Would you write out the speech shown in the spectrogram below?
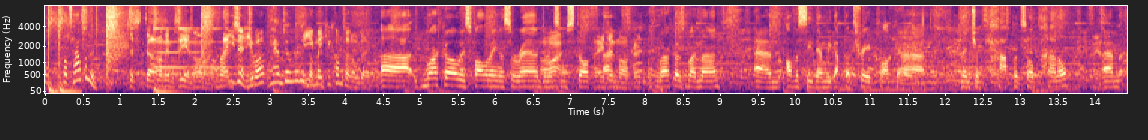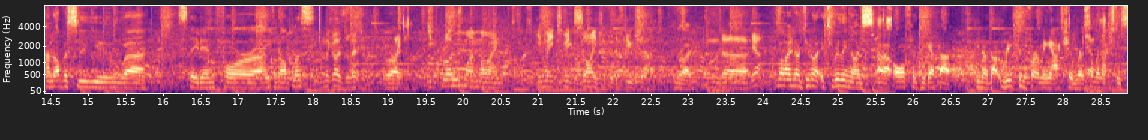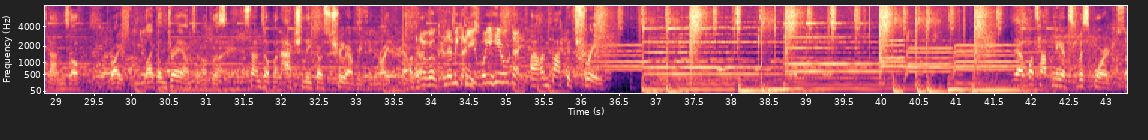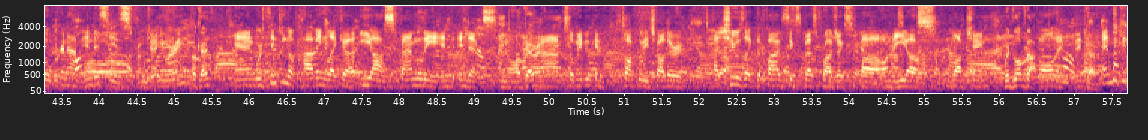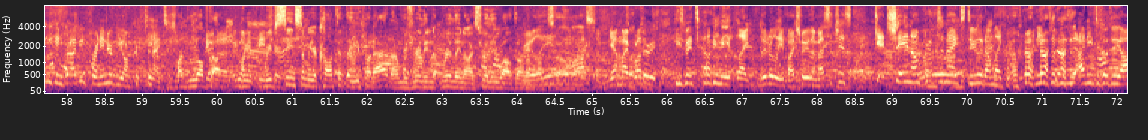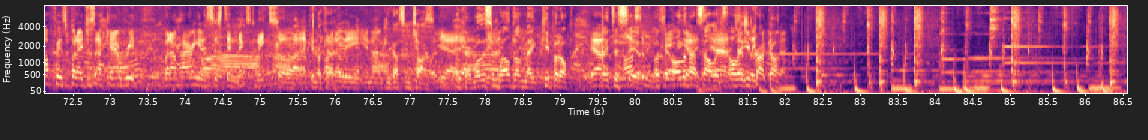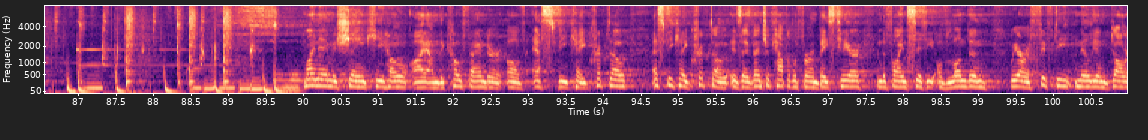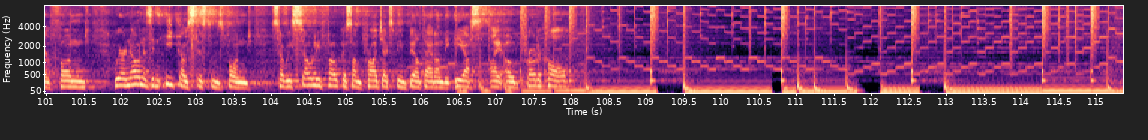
much. What's happening? Just uh, I'm MCing, aren't I? How you doing? You well? Yeah, I'm doing really Are you well. making content all day? Uh, Marco is following us around, doing All right. some stuff. How you doing, Marco? Marco's my man. Um, obviously, then we got that three o'clock uh, venture capital panel, um, and obviously you uh, stayed in for uh, Antonopoulos. And the guy's a legend. Right. Like, he blows my mind. He makes me excited for the future. Right. And uh, yeah. Well, I know. Do you know? It's really nice uh, also to get that, you know, that reconfirming action where someone actually stands up, right? Like Andrea Antonopoulos stands up and actually goes through everything, right? Okay. No, let me. Are you, were you here all day? Uh, I'm back at three. Yeah, what's happening at Swissborg? So we're going to have indices from January. Okay. And we're thinking of having like a EOS family in- index, you know, Okay. on our app. So maybe we can talk with each other and choose like the five, six best projects uh, on the EOS blockchain. We'd love that. All in. And, Okay. and we can we can grab you for an interview on Kryptonites as well. I'd love that. Wanna, we, we've seen some of your content that you put out, and it was really, really nice, really well done. Really? that, so, uh, awesome. Yeah, my so- brother, he's been telling me like literally if I show you the messages, get Shane on Kryptonites, dude. I'm like, I need to visit, I need to go to the office, but I just I can't breathe. But I'm hiring an assistant next week, so I can Okay. finally, you know. We got some time. Yeah. Okay. Well, listen. yeah. Well done, mate. Keep it up. Yeah, Great to see awesome you. Okay. seeing all you the best. Alex. Yeah, I'll let you crack on. My name is Shane Kehoe. I am the co-founder of SVK Crypto. SVK Crypto is a venture capital firm based here in the fine city of London. We are a $50 million fund. We are known as an ecosystems fund, so we solely focus on projects being built out on the E EOS.io protocol.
